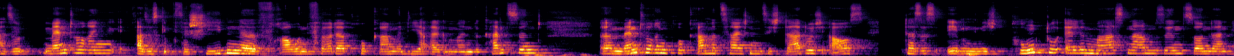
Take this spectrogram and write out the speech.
Also Mentoring, also es gibt verschiedene Frauenförderprogramme, die ja allgemein bekannt sind. Ähm, Mentoring-Programme zeichnen sich dadurch aus, dass es eben nicht punktuelle Maßnahmen sind, sondern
